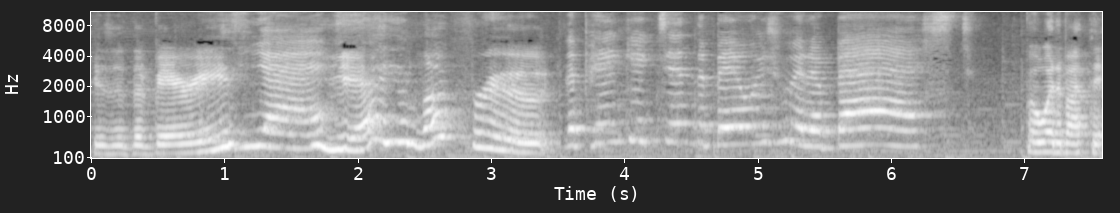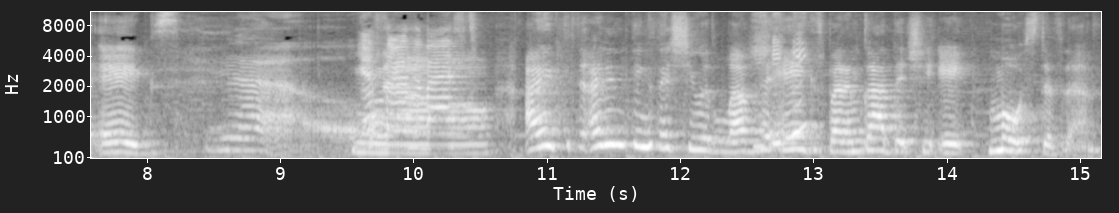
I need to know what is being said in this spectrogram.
Is it the berries? Yes. Yeah, you love fruit. The pancakes and the berries were the best. But what about the eggs? No. Yes, they're the best. No. I, I didn't think that she would love the eggs, but I'm glad that she ate most of them.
